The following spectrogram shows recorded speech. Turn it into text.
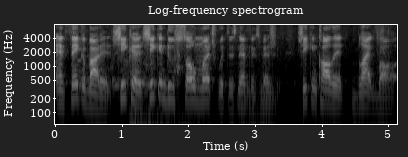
And think about it, she could she can do so much with this Netflix mm-hmm. special. She can call it Blackballed.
